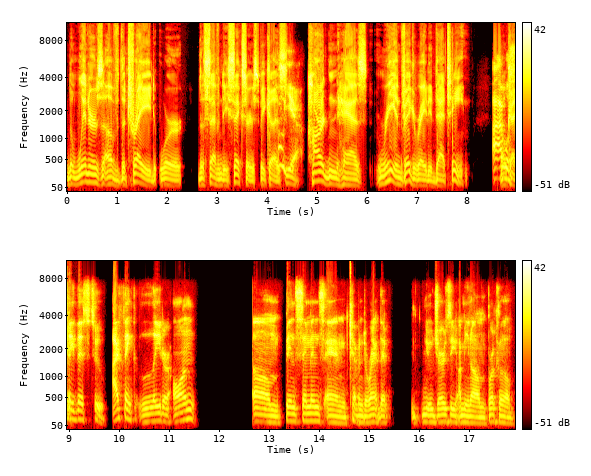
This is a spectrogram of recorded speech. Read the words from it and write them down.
the winners of the trade were the 76ers because Oh yeah. Harden has reinvigorated that team. I will say this too. I think later on, um, Ben Simmons and Kevin Durant that New Jersey, I mean, um, Brooklyn will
